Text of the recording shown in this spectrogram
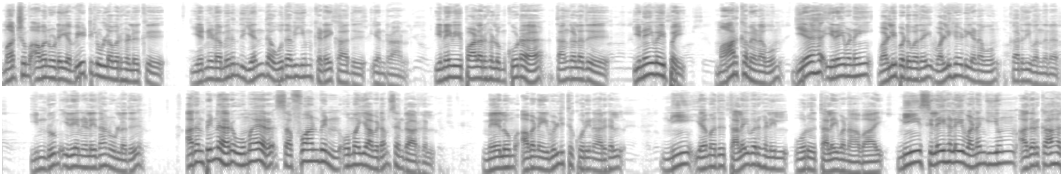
மற்றும் அவனுடைய வீட்டில் உள்ளவர்களுக்கு என்னிடமிருந்து எந்த உதவியும் கிடைக்காது என்றான். இணைவைப்பாளர்களும் கூட தங்களது இணைவைப்பை மார்க்கம் எனவும் ஏக இறைவனை வழிபடுவதை வழிகேடு எனவும் கருதி வந்தனர். இன்றும் இதே நிலைதான் உள்ளது. அதன் பின்னர் உமர் சஃப்வான் பின் உமையாவிடம் சென்றார்கள். மேலும் அவனை விழித்து கூறினார்கள் நீ எமது தலைவர்களில் ஒரு தலைவனாவாய். நீ சிலைகளை வணங்கியும் அதற்காக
